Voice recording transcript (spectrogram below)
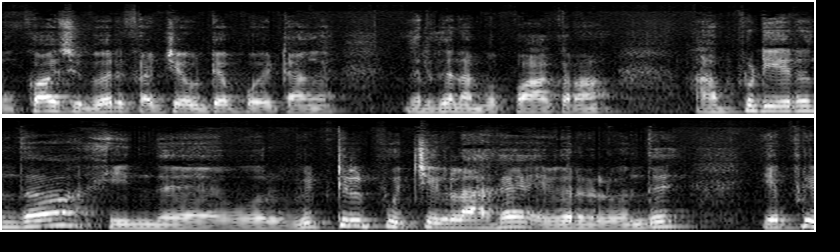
முக்கால்வாசி பேர் கட்சியை விட்டே போயிட்டாங்கங்கிறத நம்ம பார்க்குறோம். அப்படி இருந்தும் இந்த ஒரு விட்டில் பூச்சிகளாக இவர்கள் வந்து எப்படி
